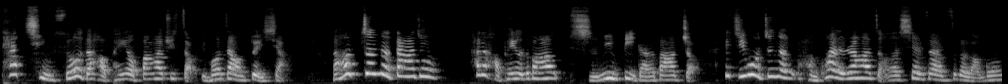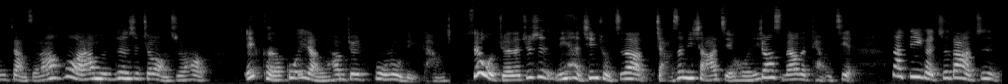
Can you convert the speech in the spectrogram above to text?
他请所有的好朋友帮他去找有没有这样的对象，然后真的大家就他的好朋友都帮他使命必达的帮他找，结果真的很快的让他找到现在这个老公这样子，然后后来他们认识交往之后，诶，可能过一两年他们就步入礼堂，所以我觉得就是你很清楚知道，假设你想要结婚，你需要什么样的条件，那第一个知道是。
